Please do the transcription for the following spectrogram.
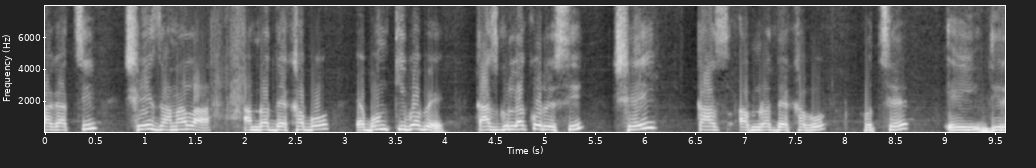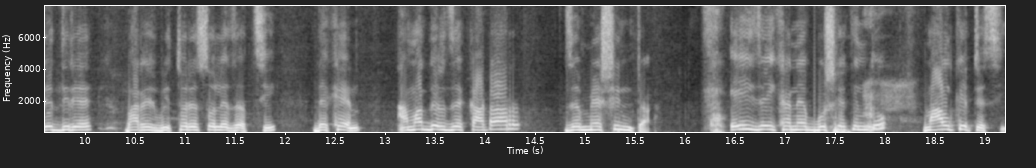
লাগাচ্ছি সেই জানালা আমরা দেখাবো এবং কীভাবে কাজগুলা করেছি সেই কাজ আমরা দেখাবো হচ্ছে এই ধীরে ধীরে বাড়ির ভিতরে চলে যাচ্ছি। দেখেন, আমাদের যে কাটার যে মেশিনটা, এই যে এখানে বসে কিন্তু মাল কেটেছি।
